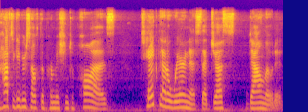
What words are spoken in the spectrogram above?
have to give yourself the permission to pause take that awareness that just downloaded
